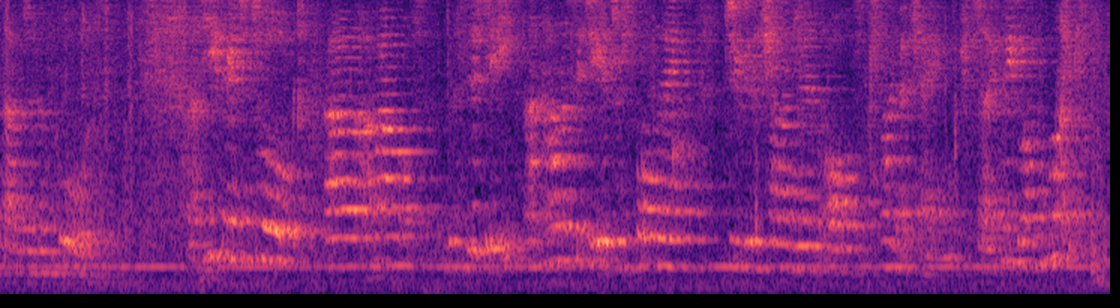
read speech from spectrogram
Standard & Poor's. And he's going to talk uh, about the city and how the city is responding to the challenges of climate change. So please welcome Mike.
